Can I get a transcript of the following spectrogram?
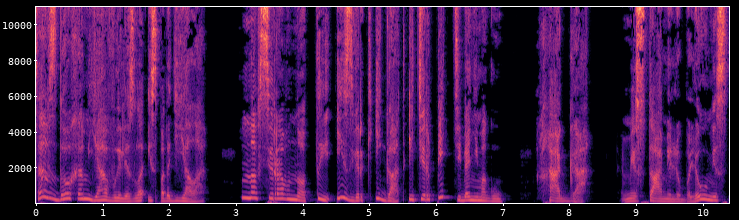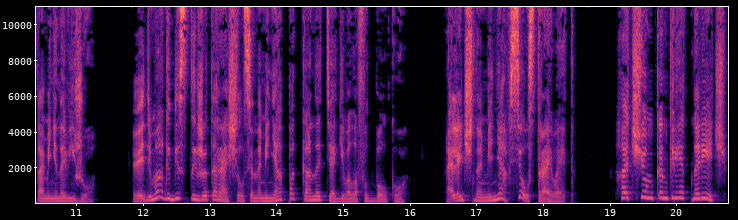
Со вздохом я вылезла из-под одеяла. Но все равно ты изверг и гад, и терпеть тебя не могу. Ага. Местами люблю, местами ненавижу. Ведьмак бесстыже таращился на меня, пока натягивала футболку. А лично меня все устраивает. О чем конкретно речь?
